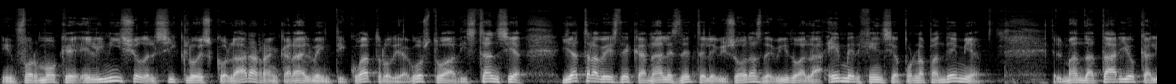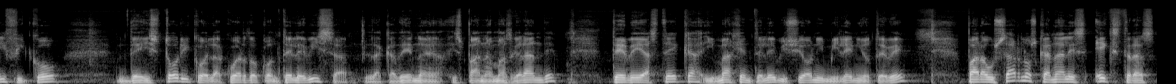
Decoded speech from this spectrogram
informó que el inicio del ciclo escolar arrancará el 24 de agosto a distancia y a través de canales de televisoras debido a la emergencia por la pandemia. El mandatario calificó de histórico el acuerdo con Televisa, la cadena hispana más grande, TV Azteca, Imagen Televisión y Milenio TV, para usar los canales extras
